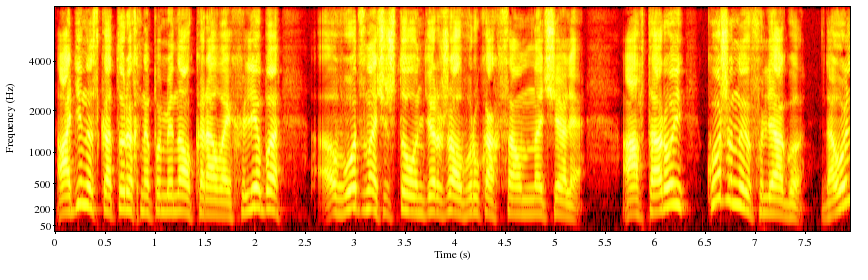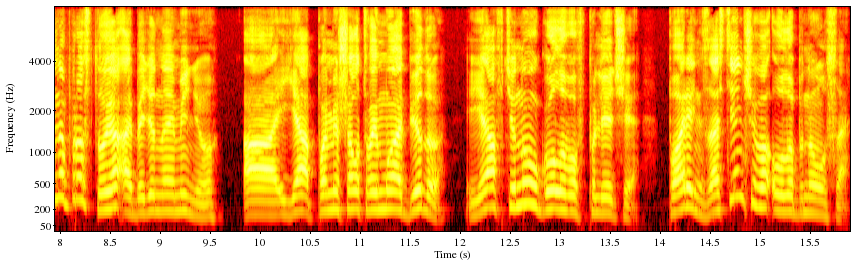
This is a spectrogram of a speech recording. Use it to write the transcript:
один из которых напоминал каравай хлеба, вот значит, что он держал в руках в самом начале, а второй — кожаную флягу, довольно простое обеденное меню. «А я помешал твоему обеду?» Я втянул голову в плечи. Парень застенчиво улыбнулся.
